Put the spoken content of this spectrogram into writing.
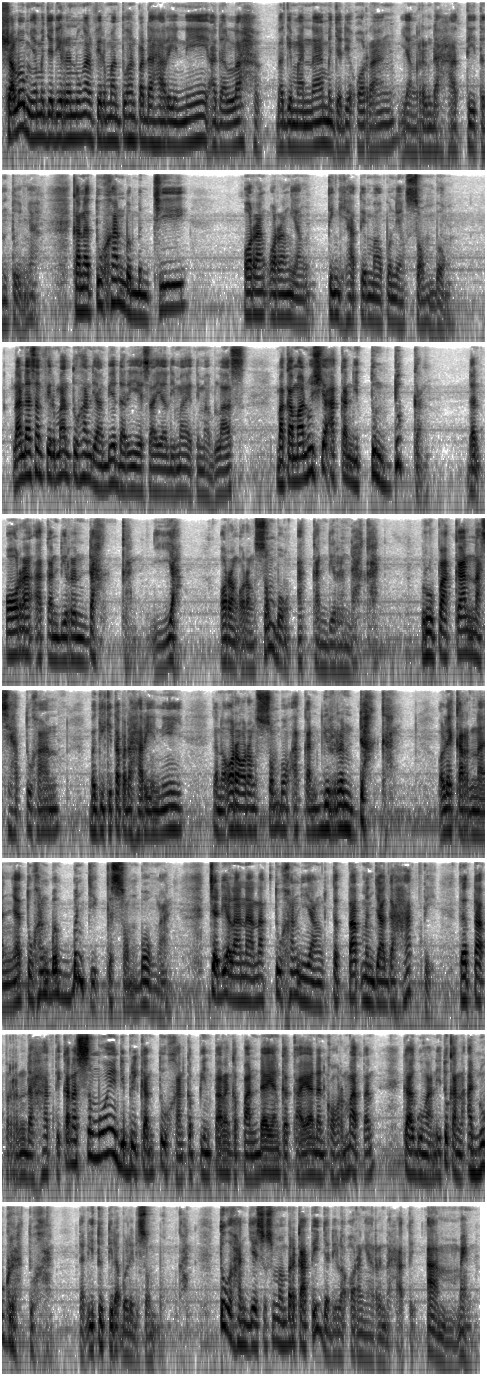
Shalom yang menjadi renungan firman Tuhan pada hari ini adalah bagaimana menjadi orang yang rendah hati tentunya. Karena Tuhan membenci orang-orang yang tinggi hati maupun yang sombong. Landasan firman Tuhan diambil dari Yesaya 5 ayat 15. Maka manusia akan ditundukkan dan orang akan direndahkan. Ya, orang-orang sombong akan direndahkan merupakan nasihat Tuhan bagi kita pada hari ini karena orang-orang sombong akan direndahkan. Oleh karenanya Tuhan membenci kesombongan. Jadilah anak-anak Tuhan yang tetap menjaga hati, tetap rendah hati karena semua yang diberikan Tuhan, kepintaran, kepandaian, kekayaan dan kehormatan, keagungan itu karena anugerah Tuhan dan itu tidak boleh disombongkan. Tuhan Yesus memberkati, jadilah orang yang rendah hati. Amin.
